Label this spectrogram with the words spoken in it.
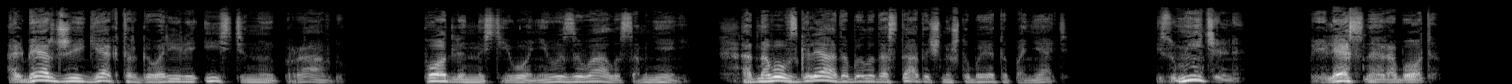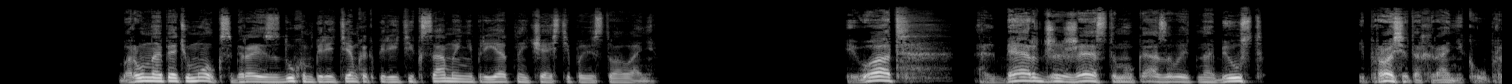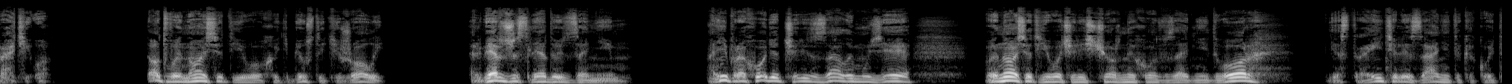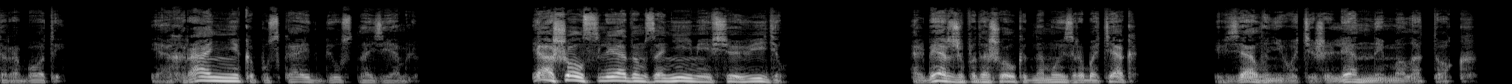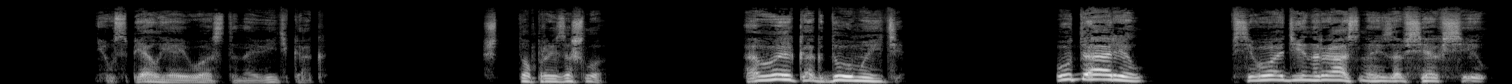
Альберджи и Гектор говорили истинную правду. Подлинность его не вызывала сомнений. Одного взгляда было достаточно, чтобы это понять. Изумительная, прелестная работа. Барун опять умолк, собираясь с духом перед тем, как перейти к самой неприятной части повествования. И вот Альберджи жестом указывает на бюст и просит охранника убрать его. Тот выносит его, хоть бюст и тяжелый. Альберджи следует за ним. Они проходят через залы музея, выносят его через черный ход в задний двор, где строители заняты какой-то работой. И охранник опускает бюст на землю. Я шел следом за ними и все видел. Альберт же подошел к одному из работяг и взял у него тяжеленный молоток. Не успел я его остановить, как... Что произошло? А вы как думаете? Ударил. Всего один раз, но изо всех сил.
